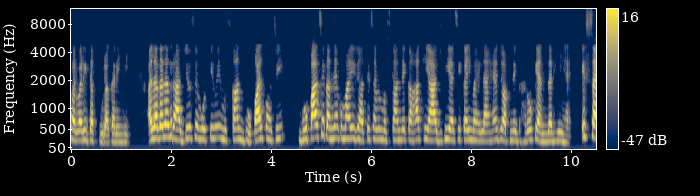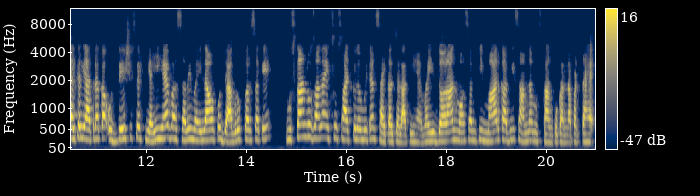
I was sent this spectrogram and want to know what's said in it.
फरवरी तक पूरा करेंगी। अलग अलग राज्यों से होती हुई मुस्कान भोपाल पहुँची। भोपाल से कन्याकुमारी जाते समय मुस्कान ने कहा कि आज भी ऐसी कई महिलाएँ हैं जो अपने घरों के अंदर ही हैं। इस साइकिल यात्रा का उद्देश्य सिर्फ़ यही है, वह सभी महिलाओं को जागरूक कर सके। मुस्कान रोज़ाना 160 किलोमीटर साइकिल चलाती हैं। वहीं इस दौरान मौसम की मार का भी सामना मुस्कान को करना पड़ता है।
